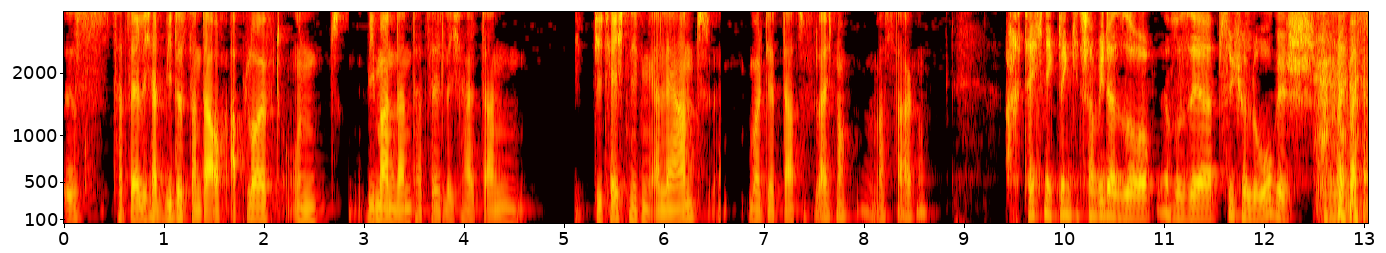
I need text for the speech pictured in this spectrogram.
ist tatsächlich halt, wie das dann da auch abläuft und wie man dann tatsächlich halt dann die Techniken erlernt. Wollt ihr dazu vielleicht noch was sagen? Ach, Technik klingt jetzt schon wieder so, so sehr psychologisch. Meine, was,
